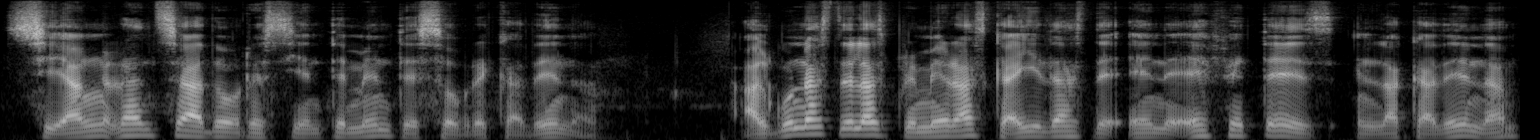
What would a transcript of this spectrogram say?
se han lanzado recientemente sobre cadena. Algunas de las primeras caídas de NFTs en la cadena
